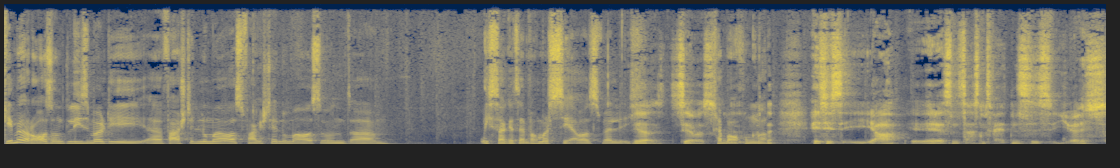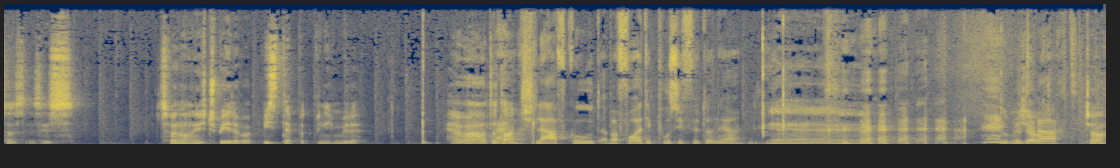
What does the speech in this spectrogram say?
geh mal raus und lies mal die äh, Fahrstellnummer aus, Fahrgestellnummer aus und ähm, ich sage jetzt einfach mal Servus, weil ich, Ja, servus. Ich hab auch Hunger. Es ist, ja, erstens das und zweitens ist es, yes, es ist zwar noch nicht spät, aber bis deppert bin ich müde. Ja, war harter dann Tag. schlaf gut, aber vor die Pussy füttern, ja? Ja, ja, ja, ja. ja. Gute. Nacht. Ciao.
